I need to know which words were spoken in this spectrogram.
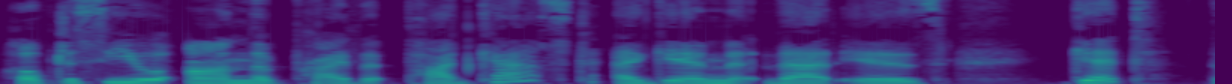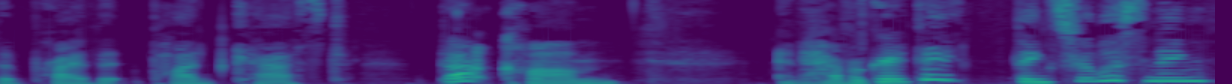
hope to see you on the private podcast. Again, that is gettheprivatepodcast.com. And have a great day. Thanks for listening.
